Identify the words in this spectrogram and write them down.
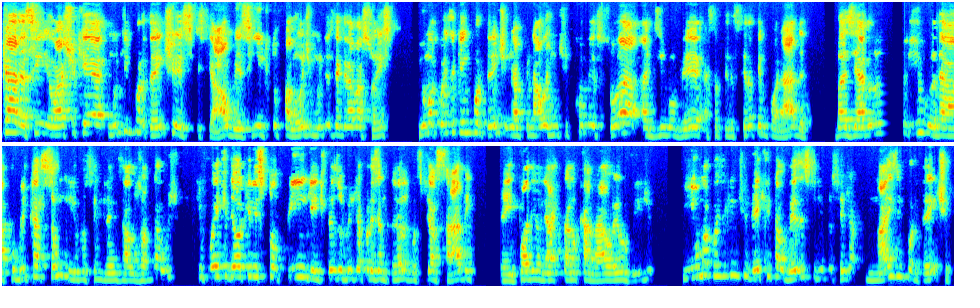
Cara, assim, eu acho que é muito importante esse, esse álbum, assim, que tu falou de muitas regravações. E uma coisa que é importante, afinal a gente começou a, a desenvolver essa terceira temporada baseado no livro, na publicação do livro Sem Grandes Aulas do Gaúcho, que foi que deu aquele estopim, que a gente fez o vídeo apresentando, vocês já sabem, e podem olhar que está no canal aí o vídeo. E uma coisa que a gente vê que talvez esse livro seja mais importante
